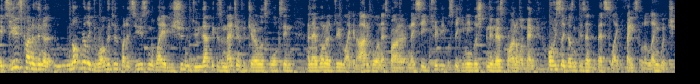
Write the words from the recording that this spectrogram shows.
it's used kind of in a, not really derogative, but it's used in the way of you shouldn't do that because imagine if a journalist walks in and they want to do like an article in Esperanto and they see two people speaking English in an Esperanto event. Obviously it doesn't present the best like face for the language.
